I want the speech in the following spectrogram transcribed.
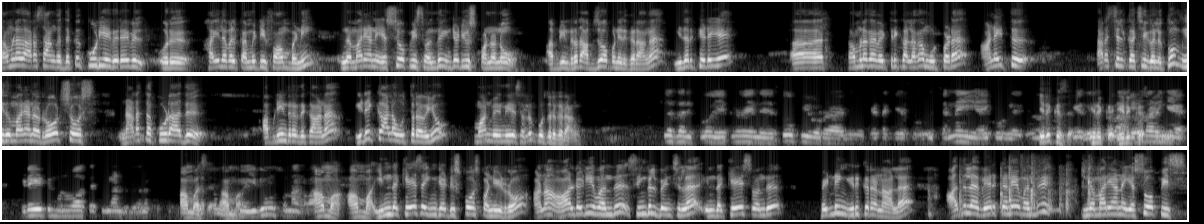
தமிழக அரசாங்கத்துக்கு கூடிய விரைவில் ஒரு ஹை லெவல் கமிட்டி ஃபார்ம் பண்ணி இந்த மாதிரியான எஸ்ஓபிஸ் வந்து இன்ட்ரடியூஸ் பண்ணணும் அப்படின்றத அப்சர்வ் பண்ணியிருக்கிறாங்க. இதற்கிடையே தமிழக வெற்றி கழகம் உட்பட அனைத்து அரசியல் கட்சிகளுக்கும் இது மாதிரியான ரோட் ஷோஸ் நடத்தக்கூடாது அப்படின்றதுக்கான இடைக்கால உத்தரவையும் மாண்பு நீதியரசர்கள் கொடுத்துருக்குறாங்க. இல்ல சார் இப்போ ஏற்கனவே இந்த எஸ்ஓபியோட நீங்க கேட்ட கேஸ் வந்து சென்னை ஹைகோர்ட்ல இருக்கு சார், இருக்கு, இருக்கு. நீங்க இடையீட்டு மனுவா சேர்த்துக்கலான்றது ஆமா சார், ஆமா. இதுவும் சொன்னாங்க. ஆமா ஆமா. இந்த கேஸை இங்க டிஸ்போஸ் பண்ணிடுறோம். ஆனா ஆல்ரெடி வந்து சிங்கிள் பெஞ்ச்ல இந்த கேஸ் வந்து பெண்டிங் இருக்கிறனால அதுல ஏற்கனவே வந்து இந்த மாதிரியான SOPs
